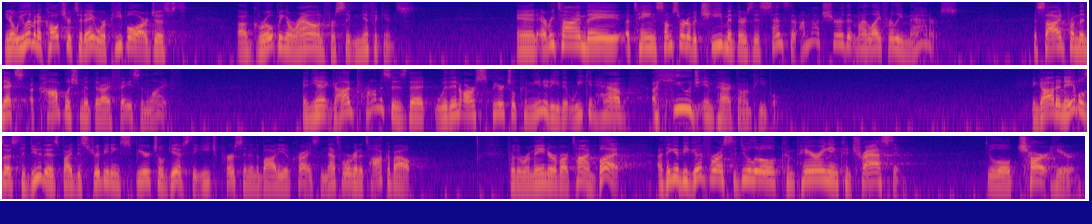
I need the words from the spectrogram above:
You know, we live in a culture today where people are just uh, groping around for significance. And every time they attain some sort of achievement, there's this sense that I'm not sure that my life really matters, aside from the next accomplishment that I face in life. And yet, God promises that within our spiritual community that we can have a huge impact on people. And God enables us to do this by distributing spiritual gifts to each person in the body of Christ. And that's what we're going to talk about for the remainder of our time. But I think it'd be good for us to do a little comparing and contrasting, do a little chart here.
